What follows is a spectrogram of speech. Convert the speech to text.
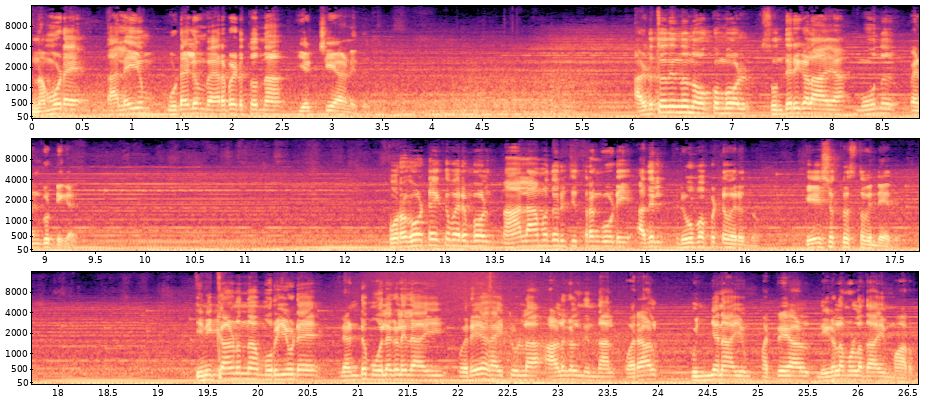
നമ്മുടെ തലയും ഉടലും വേർപെടുത്തുന്ന യക്ഷിയാണിത്. അടുത്തു നിന്ന് നോക്കുമ്പോൾ സുന്ദരികളായ മൂന്ന് പെൺകുട്ടികൾ. പുറകോട്ടേക്ക് വരുമ്പോൾ നാലാമതൊരു ചിത്രം കൂടി അതിൽ രൂപപ്പെട്ടു വരുന്നു. യേശുക്രിസ്തുവിന്റേത്. ഇനി കാണുന്ന മുറിയുടെ രണ്ട് മൂലകളിലായി ഒരേ ഹൈറ്റുള്ള ആളുകൾ നിന്നാൽ ഒരാൾ കുഞ്ഞനായും മറ്റേയാൾ നീളമുള്ളതായും മാറും.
